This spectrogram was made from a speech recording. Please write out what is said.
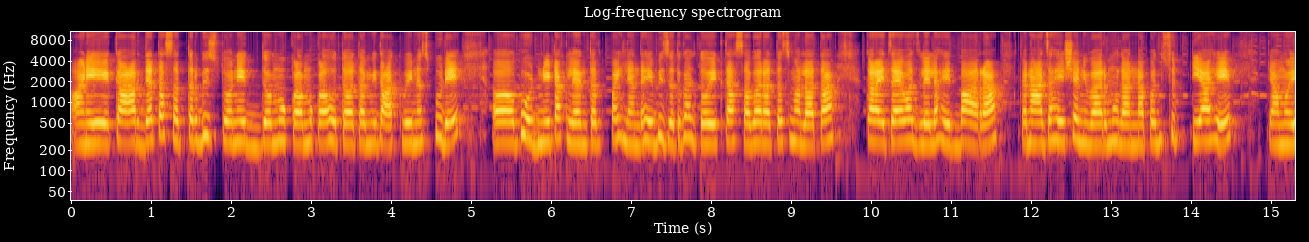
आणि एका अर्ध्या तासात तर भिजतो आणि एकदम मोकळा मोकळा होतो. आता मी दाखवेनच पुढे. फोडणी टाकल्यानंतर पहिल्यांदा हे भिजत घालतो. एक तासाभरातच मला आता करायचं आहे वाजलेलं आहेत बारा. कारण आज आहे शनिवार मुलांना पण सुट्टी आहे. त्यामुळे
